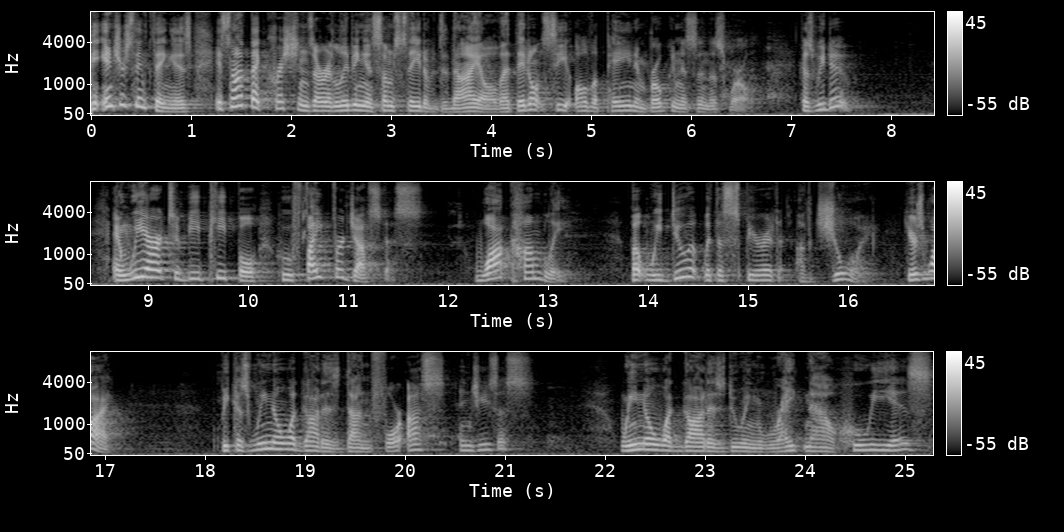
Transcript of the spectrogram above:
the interesting thing is, it's not that Christians are living in some state of denial, that they don't see all the pain and brokenness in this world, because we do. And we are to be people who fight for justice, walk humbly, but we do it with a spirit of joy. Here's why because we know what God has done for us in Jesus we know what God is doing right now, who He is,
